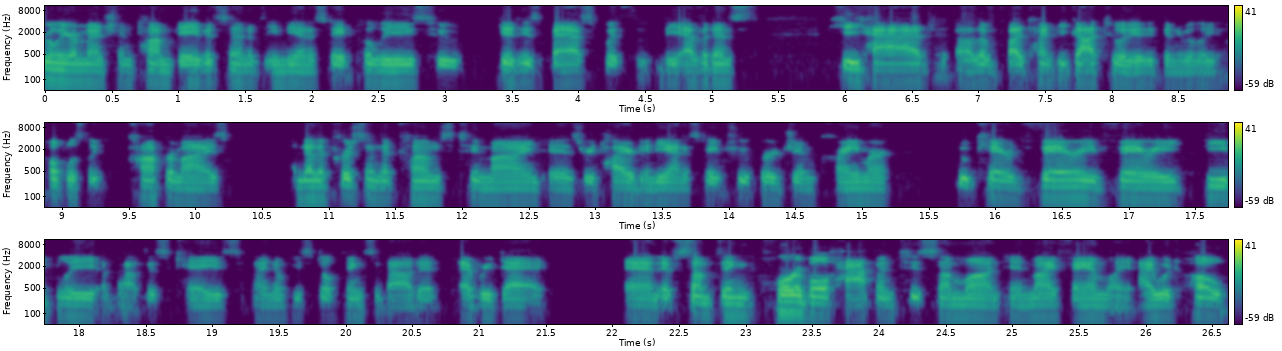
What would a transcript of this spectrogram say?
earlier mentioned Tom Davidson of the Indiana State Police, who did his best with the evidence he had. Uh, the, by the time he got to it, it had been really hopelessly compromised. Another person that comes to mind is retired Indiana State Trooper Jim Kramer, who cared very, very deeply about this case. I know he still thinks about it every day. And if something horrible happened to someone in my family, I would hope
